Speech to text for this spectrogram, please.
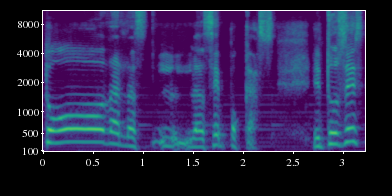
todas las, épocas. Entonces,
